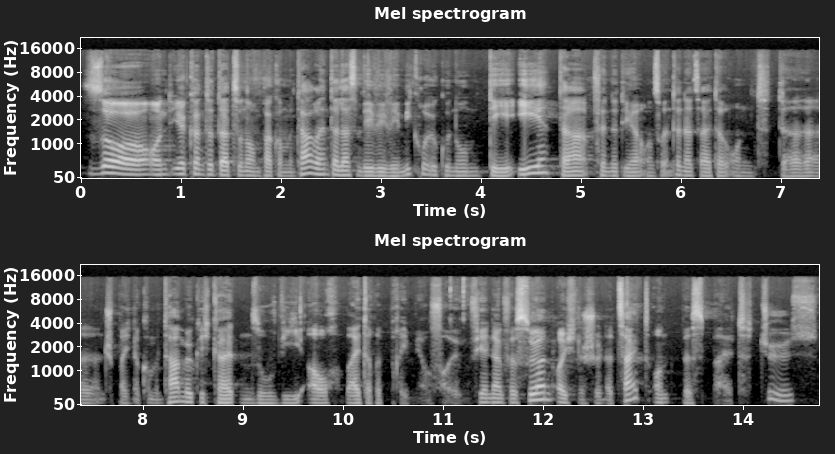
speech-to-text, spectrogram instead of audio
So, und ihr könntet dazu noch ein paar Kommentare hinterlassen, www.mikroökonom.de. Da findet ihr unsere Internetseite und da entsprechende Kommentarmöglichkeiten sowie auch weitere Premium-Folgen. Vielen Dank fürs Zuhören, euch eine schöne Zeit und bis bald. Tschüss.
